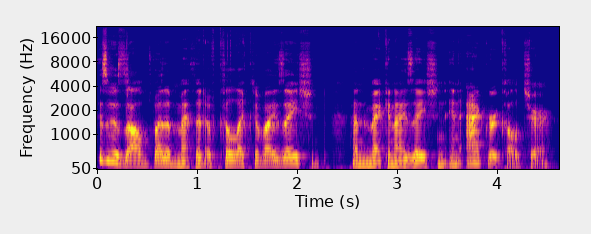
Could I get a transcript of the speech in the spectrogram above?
is resolved by the method of collectivization and mechanization in agriculture.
